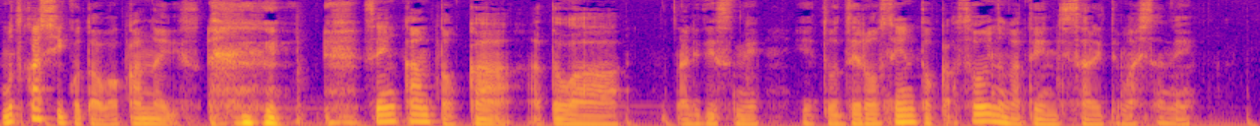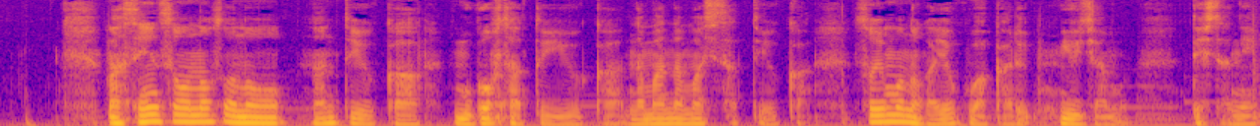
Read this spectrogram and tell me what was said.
難しいことはわかんないです。戦艦とか、あとは、あれですね、えっ、と、ゼロ戦とか、そういうのが展示されてましたね。まあ戦争のその、なんていうか、無誤さというか、生々しさというか、そういうものがよくわかるミュージアムでしたね。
